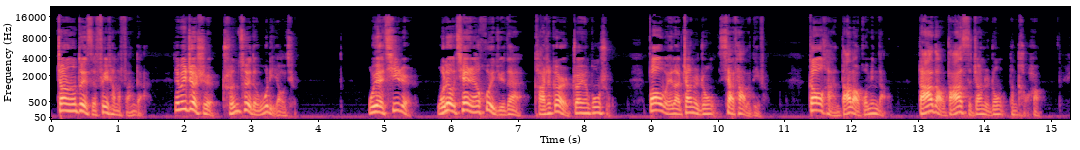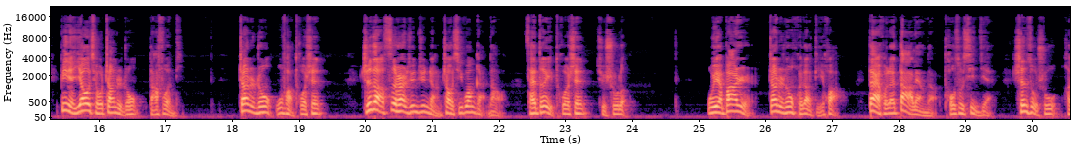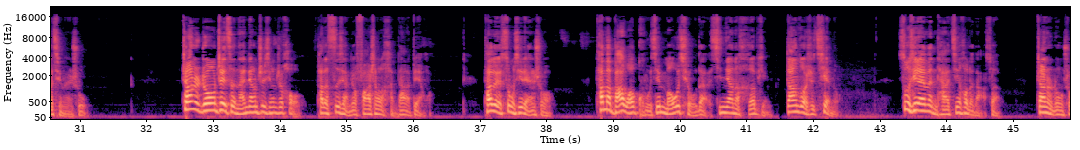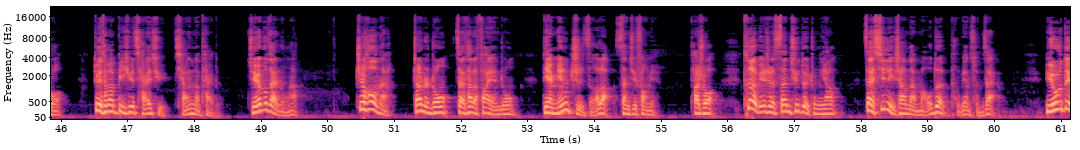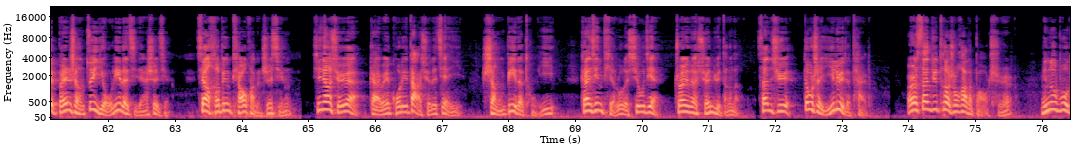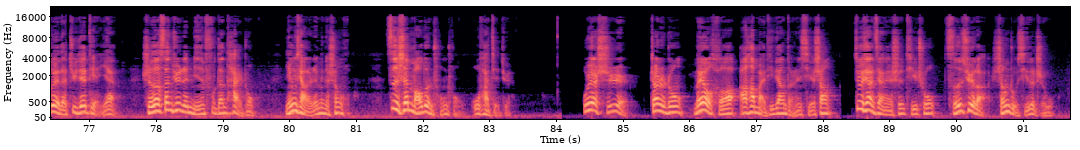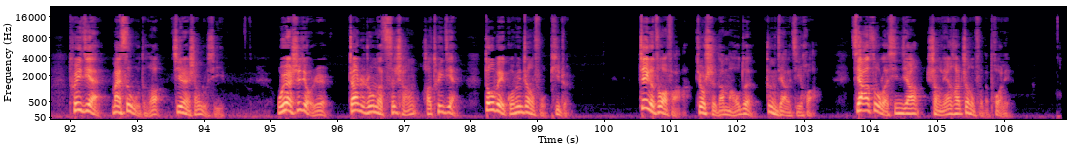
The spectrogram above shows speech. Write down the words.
张荣对此非常的反感，认为这是纯粹的无理要求。五月七日，五六千人汇聚在卡什格尔专员公署，包围了张治中下榻的地方，高喊“打倒国民党，打倒打死张治中”等口号，并且要求张治中答复问题。张治中无法脱身，直到四十二军军长赵锡光赶到，才得以脱身去疏勒。五月八日，张治中回到迪化，带回了大量的投诉信件、申诉书和请愿书。张治中这次南疆之行之后。他的思想就发生了很大的变化。他对宋希濂说：“他们把我苦心谋求的新疆的和平当作是怯懦。”宋希濂问他今后的打算，张治中说：“对他们必须采取强硬的态度，绝不再容让。”之后呢，张治中在他的发言中点名指责了三区方面。他说：“特别是三区对中央在心理上的矛盾普遍存在，比如对本省最有利的几件事情。”像和平条款的执行、新疆学院改为国立大学的建议、省币的统一、甘新铁路的修建、专员的选举等等，三区都是一律的态度。而三区特殊化的保持、民族部队的拒绝点验，使得三区人民负担太重，影响了人民的生活，自身矛盾重重，无法解决。五月十日，张治中没有和阿哈买提江等人协商，就向蒋介石提出辞去了省主席的职务。推荐麦斯伍德继任省主席。五月十九日，张治中的辞呈和推荐都被国民政府批准。这个做法就使得矛盾更加的激化，加速了新疆省联合政府的破裂。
